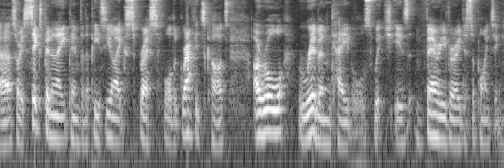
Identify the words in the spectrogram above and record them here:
uh, sorry, 6 pin and 8 pin for the PCI Express for the graphics cards, are all ribbon cables, which is very, very disappointing.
